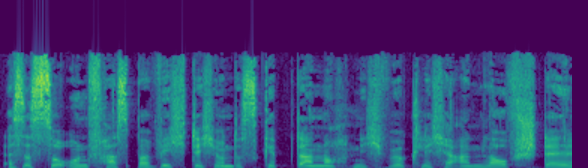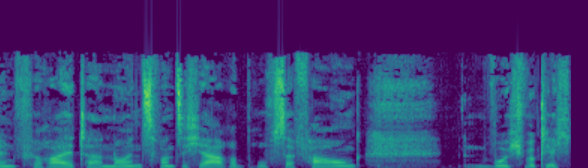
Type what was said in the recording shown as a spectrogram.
Es ist so unfassbar wichtig und es gibt da noch nicht wirkliche Anlaufstellen für Reiter. 29 Jahre Berufserfahrung, wo ich wirklich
